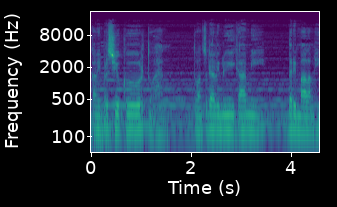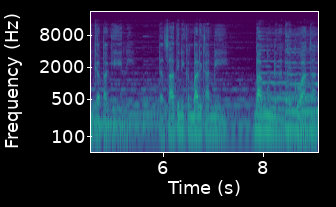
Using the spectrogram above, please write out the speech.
Kami bersyukur Tuhan, Tuhan sudah lindungi kami dari malam hingga pagi ini. Dan saat ini kembali kami bangun dengan kekuatan,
